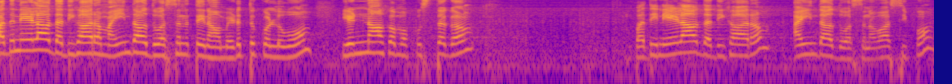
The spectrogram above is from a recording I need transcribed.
பதினேழாவது அதிகாரம் ஐந்தாவது வசனத்தை நாம் எடுத்துக்கொள்ளுவோம். எண்ணாகம புஸ்தகம் பதினேழாவது அதிகாரம் ஐந்தாவது வசனம். வாசிப்போம்.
